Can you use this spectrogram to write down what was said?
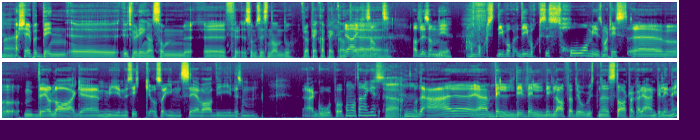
Nei. Jeg ser på den uh, utviklinga som, uh, som Cezinando fra Pekka Pekka Ja, ikke sant? At liksom vokste, de, vok- de vokser så mye som artist uh, ved å lage mye musikk, og så innse hva de liksom er gode på, på en måte, I guess. Ja. Og det er, eh, jeg er veldig veldig glad for at Yo-guttene starta karrieren til Linni,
